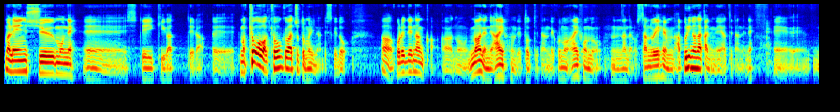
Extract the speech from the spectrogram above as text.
まあ練習もね、えー、していきがてら、え、まあ今日は今日はちょっと無理なんですけどああこれでなんかあの今までね iPhone で撮ってたんでこの iPhone の、うん、なんだろうスタンド FM のアプリの中でねやってたんでね、えー、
